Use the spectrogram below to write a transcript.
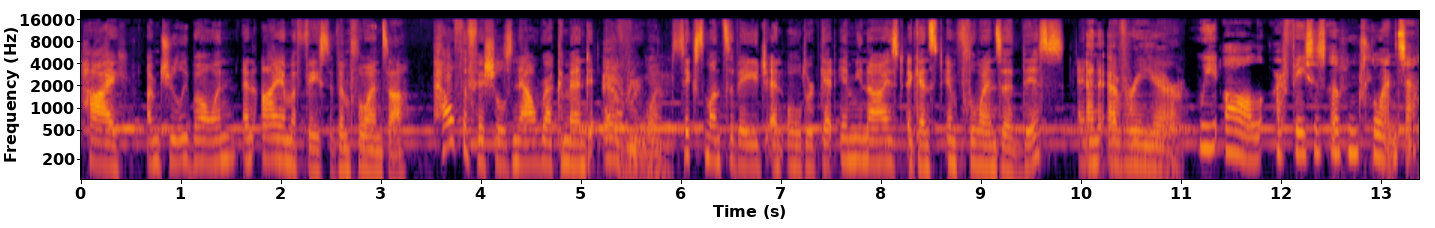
Hi, I'm Julie Bowen, and I am a face of influenza. Health officials now recommend everyone six months of age and older get immunized against influenza this and, and every year. We all are faces of influenza.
